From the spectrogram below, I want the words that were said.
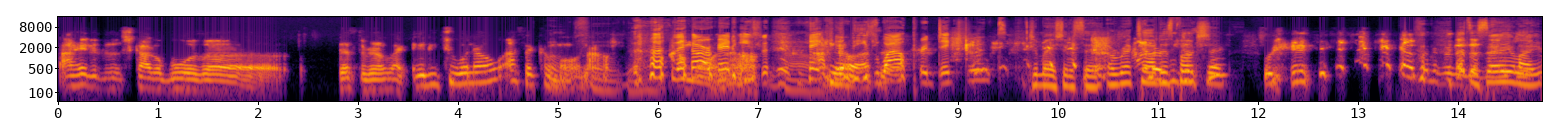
I hated the Chicago Bulls uh Instagram like eighty two and zero. I said, come Oh, on now. They already now. I making know, these said- wild predictions. Jermaine should have said erectile I know you just dysfunction. That's That's the same. Like,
